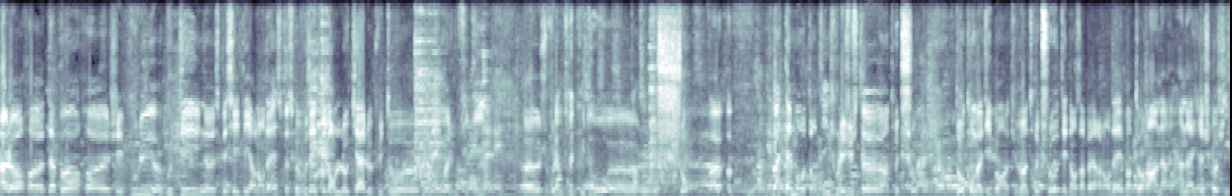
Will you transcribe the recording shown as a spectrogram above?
alors euh, d'abord, euh, j'ai voulu euh, goûter une spécialité irlandaise parce que vous avez fait dans le local plutôt euh, lyonnais. Moi, je me suis dit, euh, je voulais un truc plutôt euh, chaud, Euh, euh, pas tellement authentique. Je voulais juste euh, un truc chaud. Donc, on m'a dit, bon, tu veux un truc chaud, t'es dans un bar irlandais, ben t'auras un, un Irish coffee.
